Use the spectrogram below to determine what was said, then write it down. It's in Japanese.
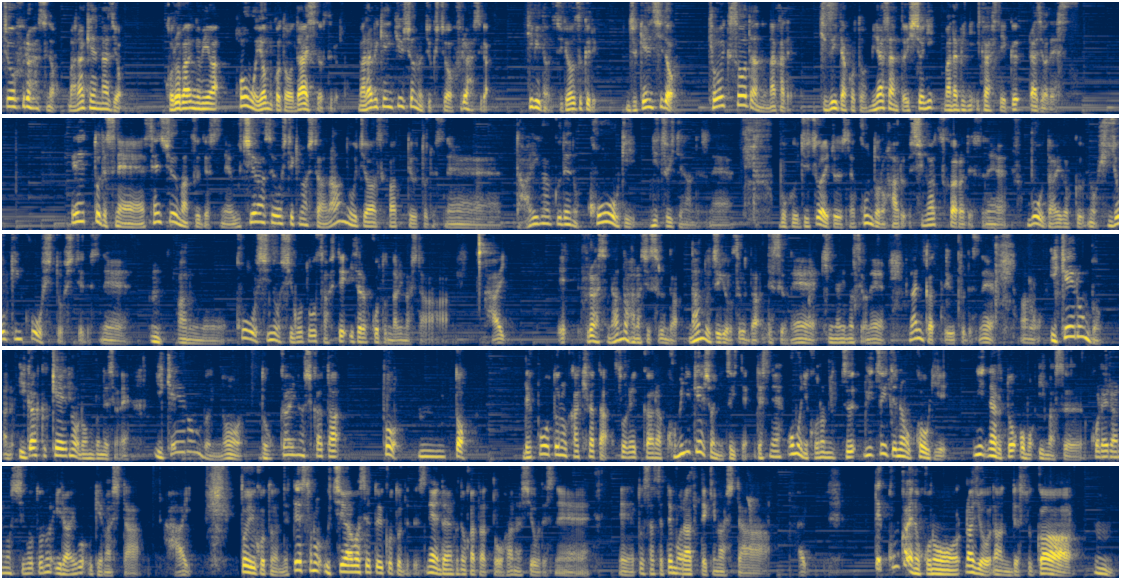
塾長古橋のマナケンラジオ。この番組は本を読むことを第一とする学び研究所の塾長古橋が日々の授業づくり、受験指導、教育相談の中で気づいたことを皆さんと一緒に学びに活かしていくラジオです。えー、っとですね、先週末ですね、打ち合わせをしてきました。何の打ち合わせかっていうとですね、大学での講義についてなんですね。僕、実は言うとですね、今度の春、4月からですね、某大学の非常勤講師としてですね、うん、あの、講師の仕事をさせていただくことになりました。はい。え、古橋何の話するんだ？何の授業するんだ？ですよね。気になりますよね。何かっていうとですね、あの、異形論文、あの、医学系の論文ですよね。異形論文の読解の仕方と、うんと、レポートの書き方、それからコミュニケーションについてですね、主にこの3つについての講義になると思います。これらの仕事の依頼を受けました。はい。ということなんで、で、その打ち合わせということでですね、大学の方とお話をですね、えっ、ー、と、させてもらってきました。はい。で、今回のこのラジオなんですが、うん。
